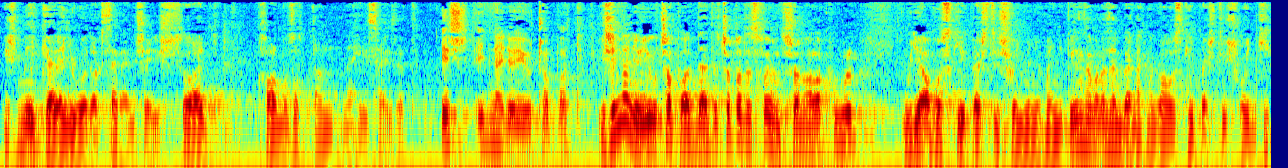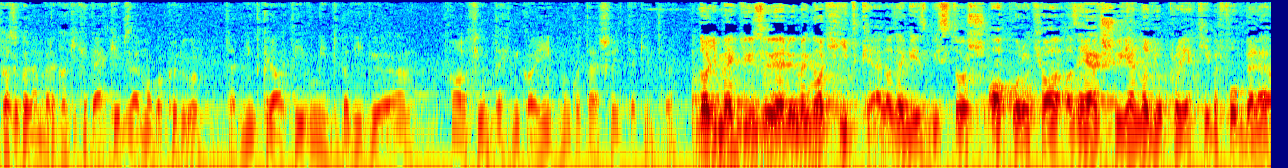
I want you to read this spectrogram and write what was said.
és még kell egy jó adag szerencse is. Szóval egy halmozottan nehéz helyzet. És egy nagyon jó csapat. És egy nagyon jó csapat, de hát a csapat az folyamatosan alakul, ugye ahhoz képest is, hogy mondjuk mennyi pénze van az embernek, meg ahhoz képest is, hogy kik azok az emberek, akiket elképzel maga körül. Tehát mind kreatív, mind pedig a filmtechnikai munkatársait tekintve. Nagy meggyőző erő, meg nagy hit kell, az egész biztos, akkor, hogyha az első ilyen nagyobb projektjébe fog bele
